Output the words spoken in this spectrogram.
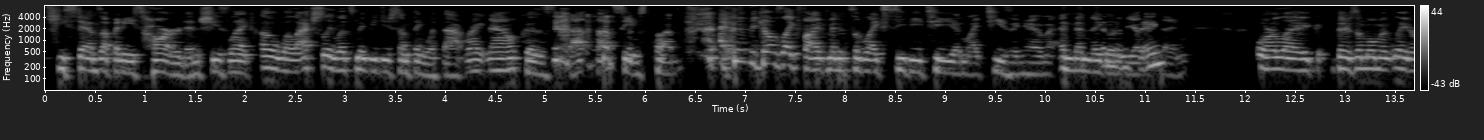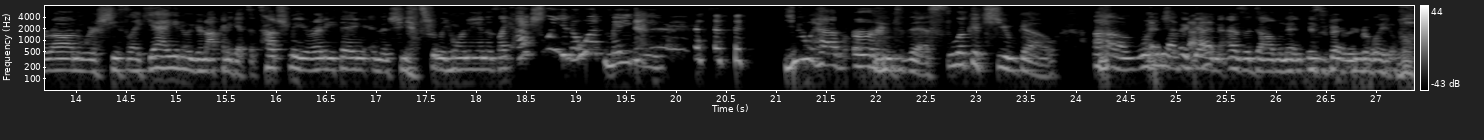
he stands up and he's hard and she's like oh well actually let's maybe do something with that right now because that that seems fun. And it becomes like five minutes of like cbt and like teasing him and then they go to the other thing or like there's a moment later on where she's like, Yeah, you know, you're not going to get to touch me or anything. And then she gets really horny and is like, Actually, you know what? Maybe you have earned this. Look at you go. Um, which, again, as a dominant, is very relatable.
